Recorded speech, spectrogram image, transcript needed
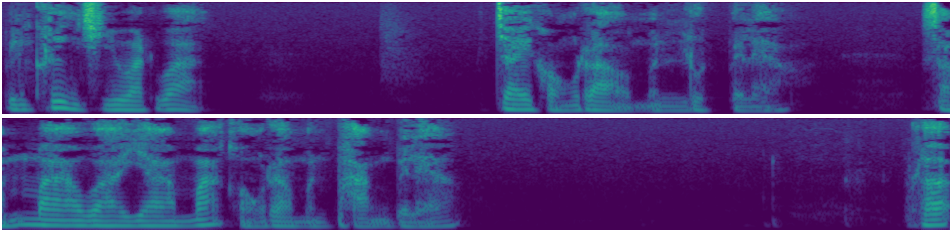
เป็นเครื่องชี้วัดว่า ใจของเรามันหลุดไปแล้ว สัมมาวายามะของเรามันพังไปแล้ว เพราะ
